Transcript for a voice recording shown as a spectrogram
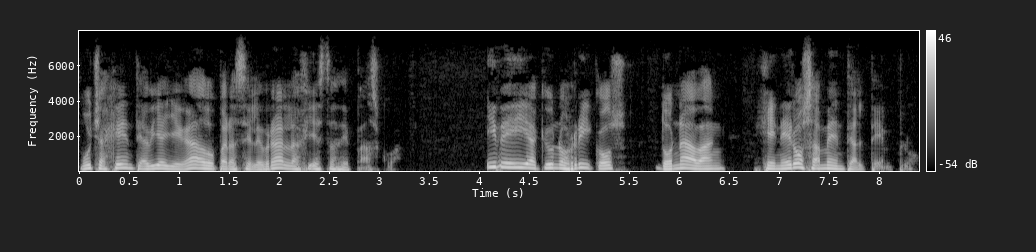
mucha gente había llegado para celebrar las fiestas de Pascua. Y veía que unos ricos donaban generosamente al templo.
